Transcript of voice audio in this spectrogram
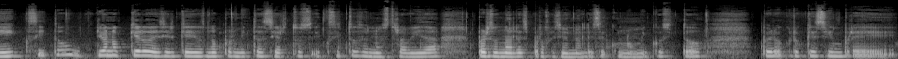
éxito. Yo no quiero decir que Dios no permita ciertos éxitos en nuestra vida personales, profesionales, económicos y todo, pero creo que siempre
